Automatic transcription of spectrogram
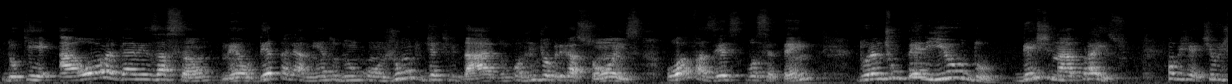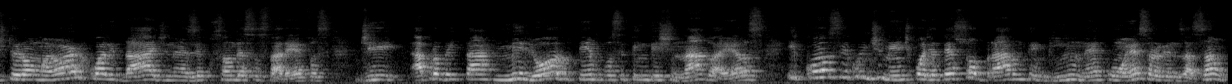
do que a organização, né, o detalhamento de um conjunto de atividades, um conjunto de obrigações ou afazeres que você tem durante um período destinado para isso. O objetivo de ter uma maior qualidade na execução dessas tarefas, de aproveitar melhor o tempo que você tem destinado a elas e, consequentemente, pode até sobrar um tempinho né, com essa organização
